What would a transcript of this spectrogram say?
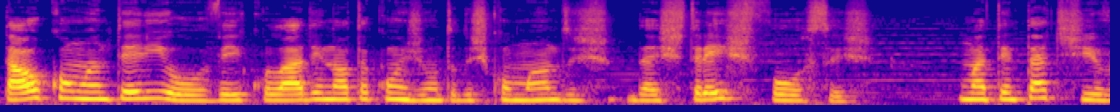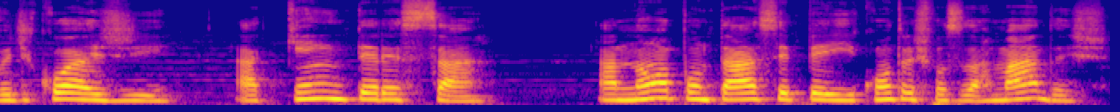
tal como a anterior, veiculada em nota conjunta dos comandos das três forças, uma tentativa de coagir a quem interessar a não apontar a CPI contra as Forças Armadas?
